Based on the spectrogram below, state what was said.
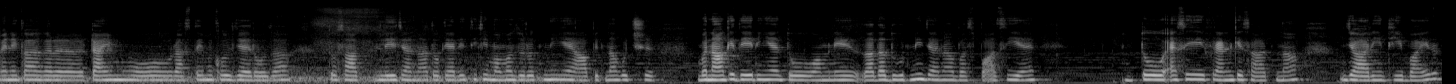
मैंने कहा, अगर टाइम हो, रास्ते में खुल जाए रोज़ा तो साथ ले जाना। तो कह रही थी कि मामा ज़रूरत नहीं है, आप इतना कुछ बना के दे रही हैं तो हमने ज़्यादा दूर नहीं जाना, बस पास ही है। तो ऐसे ही फ्रेंड के साथ ना जा रही थी बाहर।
